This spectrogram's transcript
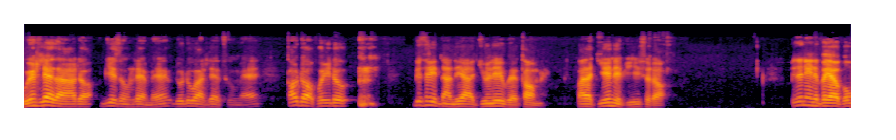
ဝင်းလှဲ့တာကတော့ပြည့်စုံလှဲ့မယ်ဒုတို့ကလှဲ့ဆူမယ်ကောက်တော့ခွေးတို့ပြည့်စနေတန်တရားကျွန်းလေးပဲကောက်မယ်ဘာသာကျင်းနေပြီဆိုတော့ပြည့်စနေနှစ်ဖက်ရဘုံ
